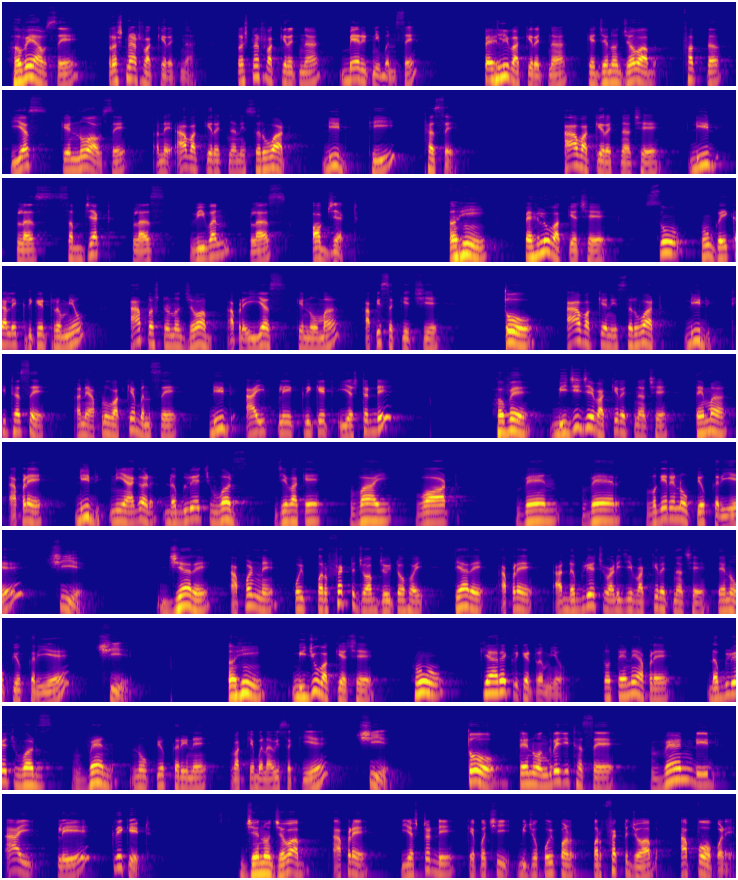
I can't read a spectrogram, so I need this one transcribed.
હવે આવશે પ્રશ્નાર્થ વાક્ય રચના પ્રશ્નાર્થ વાક્ય રચના બે રીતની બનશે. પહેલી વાક્ય રચના કે જેનો જવાબ ફક્ત યસ કે નો આવશે અને આ વાક્ય રચનાની શરૂઆત ડીડથી થશે. આ વાક્ય રચના છે did plus subject plus V one plus object. અહીં પહેલું વાક્ય છે શું હું ગઈકાલે ક્રિકેટ રમ્યો? આ પ્રશ્નનો જવાબ આપણે યસ કે નોમાં આપી શકીએ છીએ. તો આ વાક્યની શરૂઆત ડીડથી થશે અને આપણું વાક્ય બનશે, did I play cricket yesterday? હવે બીજી જે વાક્ય રચના છે, તેમાં આપણે ડીડની આગળ ડબલ્યુ એચ વર્ડ્સ જેવા કે વાય વોટ વેન વેર વગેરેનો ઉપયોગ કરીએ છીએ. જ્યારે આપણને કોઈ પરફેક્ટ જવાબ જોઈતો હોય, ત્યારે આપણે આ ડબલ્યુ વાળી જે વાક્ય રચના છે, તેનો ઉપયોગ કરીએ છીએ. અહીં બીજું વાક્ય છે, હું ક્યારે ક્રિકેટ રમ્યો? તો તેને આપણે ડબ્લ્યુએચ વર્ડ્સ વેનનો ઉપયોગ કરીને વાક્ય બનાવી શકીએ છીએ. તો તેનું અંગ્રેજી થશે when did I play cricket જેનો જવાબ આપણે યસ્ટરડે કે પછી બીજો કોઈ પણ પરફેક્ટ જવાબ આપવો પડે.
